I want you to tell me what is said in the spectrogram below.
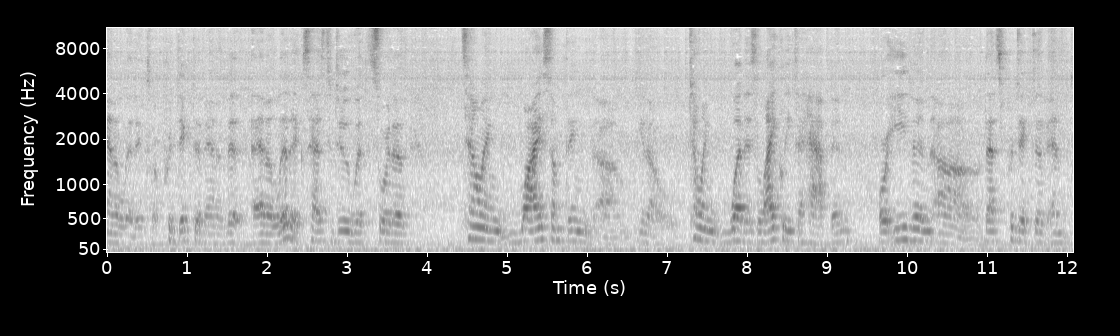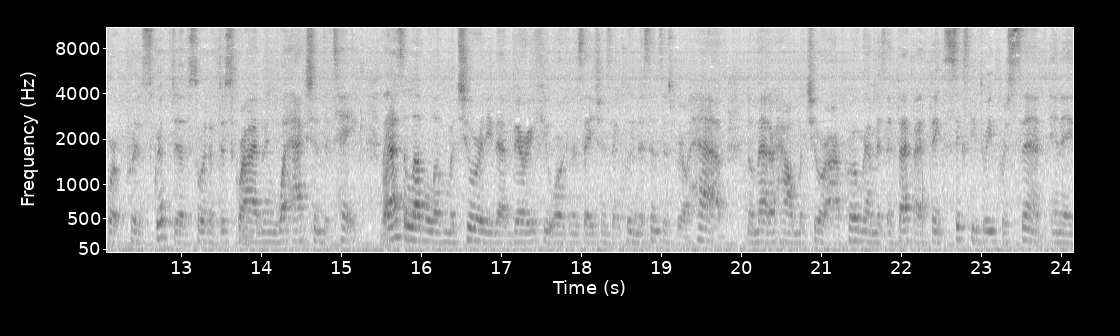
analytics or predictive analy- analytics has to do with sort of telling why something, um, you know, telling what is likely to happen, or even uh, that's predictive and for prescriptive, sort of describing what action to take. Right. That's a level of maturity that very few organizations, including the Census Bureau, have, no matter how mature our program is. In fact, I think 63% in, a,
